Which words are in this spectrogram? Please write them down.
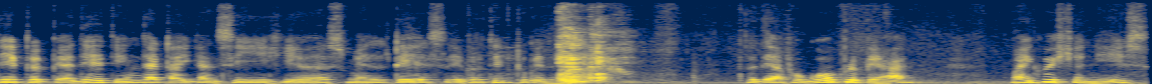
They prepare, they think that I can see, hear, smell, taste, everything together. so therefore go prepared. My question is,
